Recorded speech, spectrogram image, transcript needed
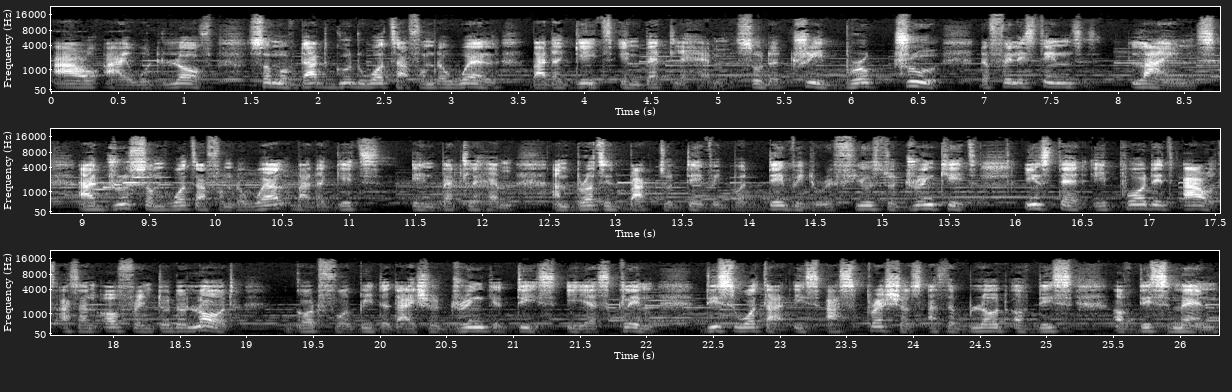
how I would love some of that good water from the well by the gate in Bethlehem." So the tree broke through the Philistines' lines. I drew some water from the well by the gates in Bethlehem and brought it back to David, but David refused to drink it. Instead, he poured it out as an offering to the Lord. God forbid that I should drink this, he exclaimed. This water is as precious as the blood of this of these men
